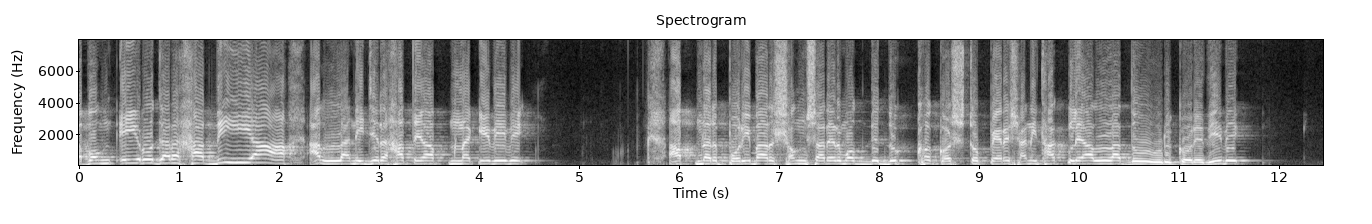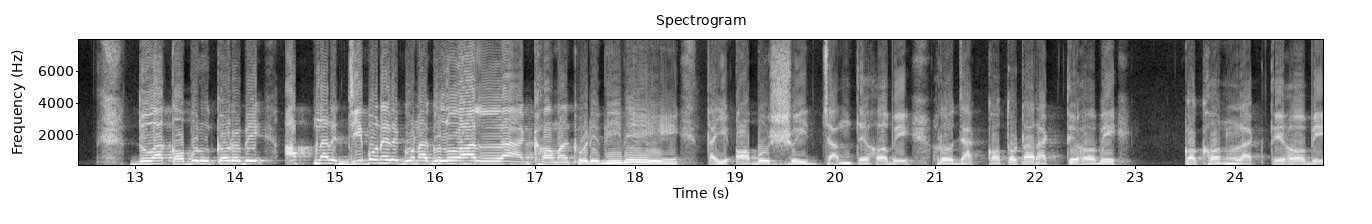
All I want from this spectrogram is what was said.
এবং এই রোজার হাদিয়া আল্লাহ নিজের হাতে আপনাকে দেবে। আপনার পরিবার সংসারের মধ্যে দুঃখ, কষ্ট, পেরেশানি থাকলে আল্লাহ দূর করে দিবে। দোয়া কবুল করবে। আপনার জীবনের গুণাগুলো আল্লাহ ক্ষমা করে দিবে। তাই অবশ্যই জানতে হবে, রোজা কতটা রাখতে হবে, কখন রাখতে হবে।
